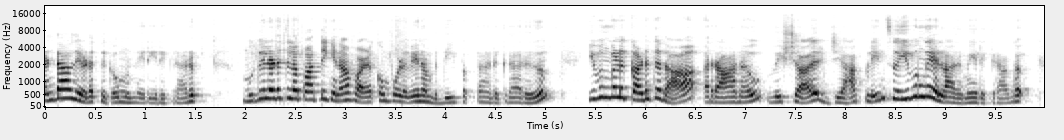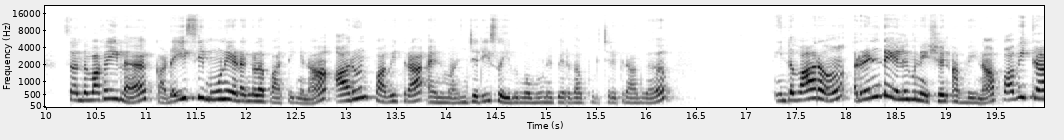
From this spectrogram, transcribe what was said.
ரெண்டாவது இடத்துக்கு முன்னேறி இருக்கிறாரு. முதல் இடத்துல பார்த்தீங்கன்னா வழக்கம் போலவே நம்ம தீபக் தான் இருக்கிறாரு. இவங்களுக்கு அடுத்ததாக ராணவ் விஷால் ஜாக்லின் ஸோ இவங்க எல்லாருமே இருக்கிறாங்க. ஸோ அந்த வகையில் கடைசி மூணு இடங்களை பார்த்தீங்கன்னா அருண் பவித்ரா அண்ட் மஞ்சரி ஸோ இவங்க மூணு பேர் தான் பிடிச்சிருக்கிறாங்க. இந்த வாரம் ரெண்டு எலிமினேஷன் அப்படின்னா பவித்ரா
